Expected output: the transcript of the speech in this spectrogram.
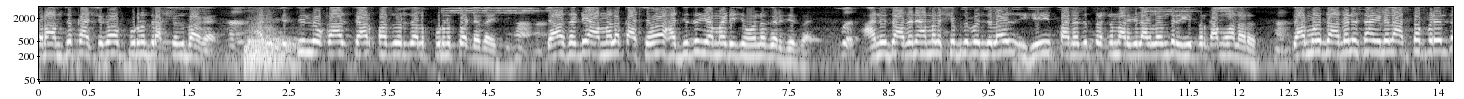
पण आमचं काशेगाव पूर्ण द्राक्षाचा बाग आहे. आणि तिथली लोक आज चार पाच वर्ष झालं पूर्ण तोट्यात आहेत. त्यासाठी आम्हाला काशेगाव हद्दीतच एमआयडीसी होणं गरजेचं आहे. आणि दादाने आम्हाला शब्द पण दिलाय ही पाण्याचा प्रश्न मार्गी लागल्यानंतर हे पण काम होणारच. त्यामुळे दादाने सांगितलेलं आतापर्यंत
